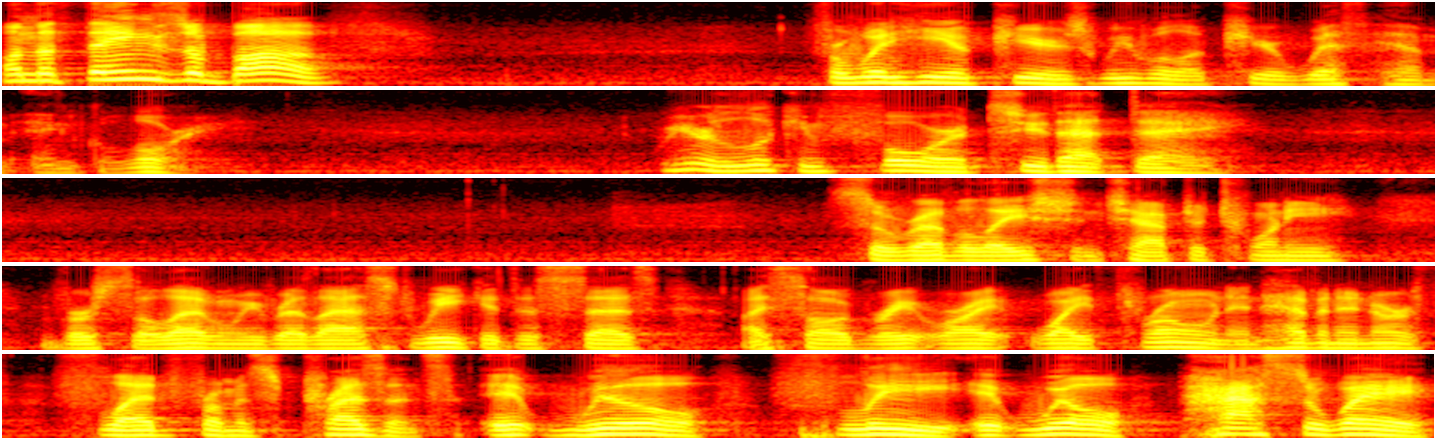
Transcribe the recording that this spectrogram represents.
on the things above. For when he appears, we will appear with him in glory. We are looking forward to that day. So, Revelation chapter 20, verse 11, we read last week, it just says, I saw a great white throne, and heaven and earth fled from his presence. It will flee, it will pass away.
